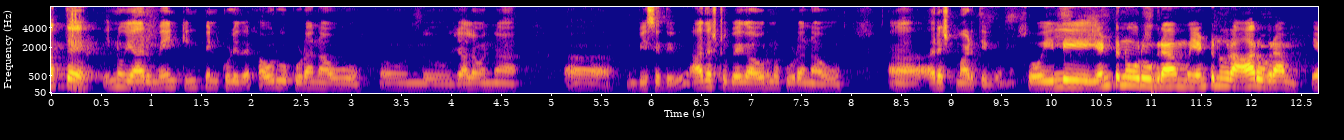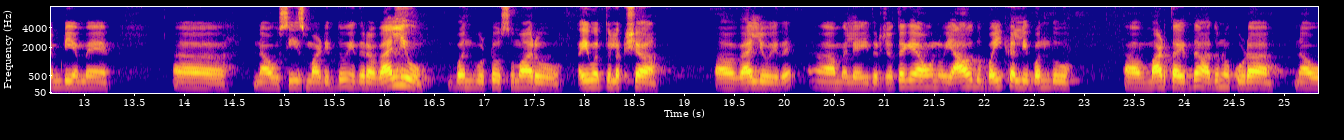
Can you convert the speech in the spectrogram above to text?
ಮತ್ತೆ ಇನ್ನೂ ಯಾರು ಮೇನ್ ಕಿಂಗ್ ಪಿನ್ಗಳಿದ್ದಾರೆ ಅವ್ರಿಗೂ ಕೂಡ ನಾವು ಒಂದು ಜಾಲವನ್ನು ಬೀಸಿದ್ದೀವಿ. ಆದಷ್ಟು ಬೇಗ ಅವ್ರನ್ನೂ ಕೂಡ ನಾವು ಅರೆಸ್ಟ್ ಮಾಡ್ತೀವಿ. ಸೊ ಇಲ್ಲಿ ಎಂಟುನೂರು ಗ್ರಾಮ್, ಎಂಟುನೂರ ಆರು gram M D M A ನಾವು ಸೀಸ್ ಮಾಡಿದ್ದು, ಇದರ ವ್ಯಾಲ್ಯೂ ಬಂದ್ಬಿಟ್ಟು ಸುಮಾರು ಐವತ್ತು ಲಕ್ಷ ವ್ಯಾಲ್ಯೂ ಇದೆ. ಆಮೇಲೆ ಇದ್ರ ಜೊತೆಗೆ ಅವನು ಯಾವುದು ಬೈಕಲ್ಲಿ ಬಂದು ಮಾಡ್ತಾ ಇದ್ದ, ಅದನ್ನು ಕೂಡ ನಾವು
